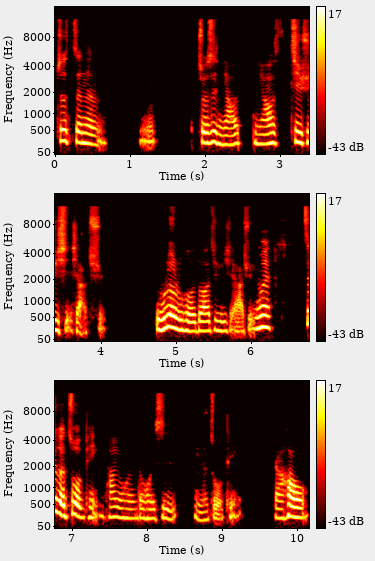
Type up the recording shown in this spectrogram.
就真的，嗯，就是你要你要继续写下去，无论如何都要继续写下去，因为这个作品它永远都会是你的作品。然后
